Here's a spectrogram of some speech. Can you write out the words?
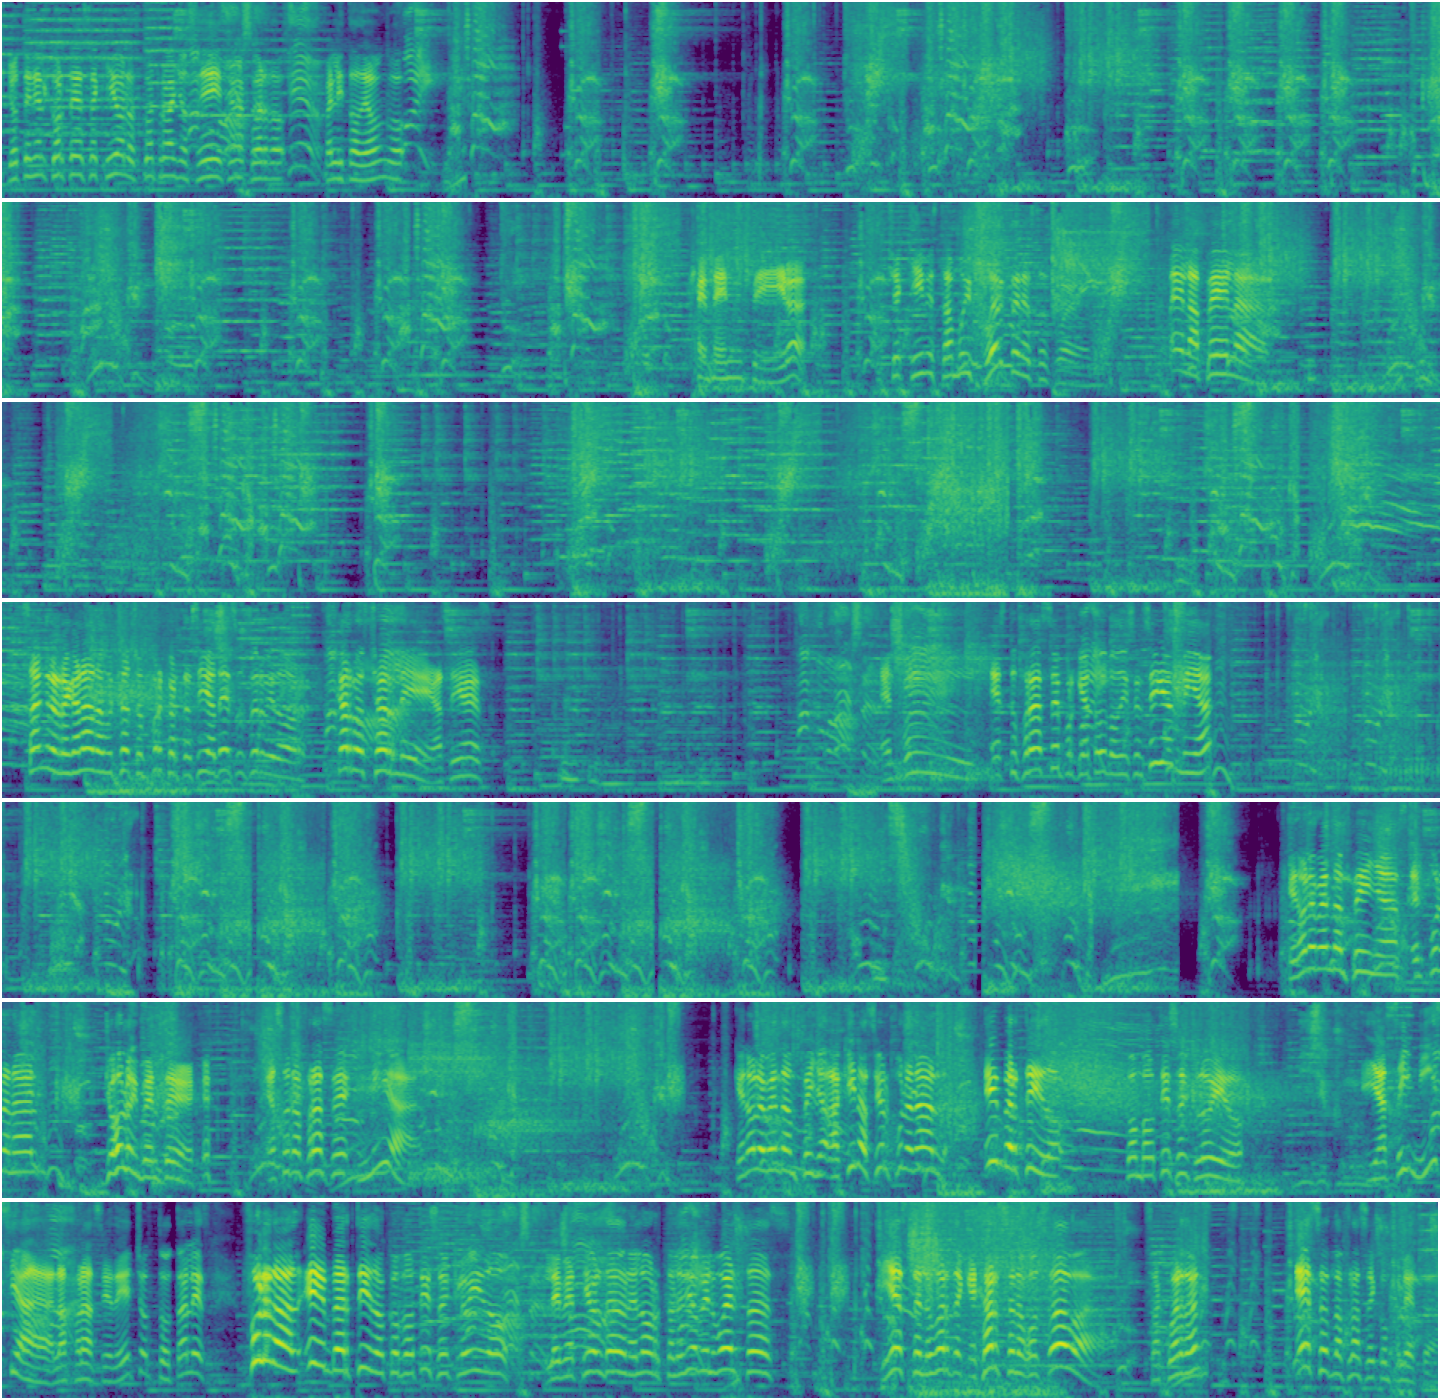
Yo tenía el corte de ese a los cuatro años, sí, sí me acuerdo. Pelito de hongo. Mentira! Che Kim está muy fuerte en estos juegos. ¡Me la pela! Sangre regalada, muchachos, por cortesía de su servidor, Carlos Charlie. Así es. El full es tu frase porque ya todos lo dicen. Sí, es mía. Que no le vendan piñas. El full anal, yo lo inventé. Es una frase mía. Que no le vendan piña. Aquí nació el fulanal invertido, con bautizo incluido. Y así inicia la frase. De hecho, total es fulanal invertido, con bautizo incluido. Le metió el dedo en el orto, le dio mil vueltas. Y este en lugar de quejarse lo gozaba. ¿Se acuerdan? Esa es la frase completa.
